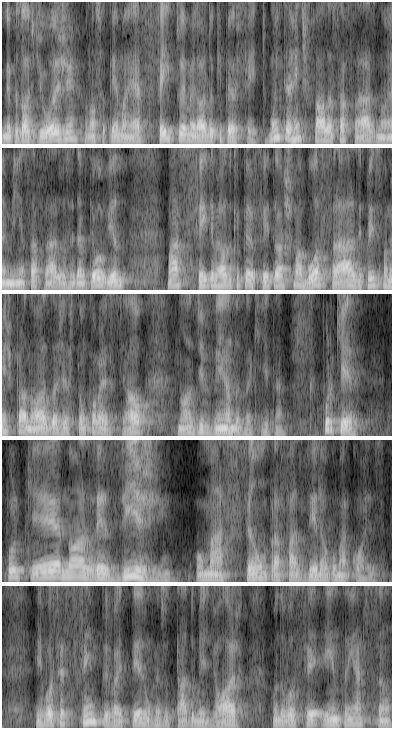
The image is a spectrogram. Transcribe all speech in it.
E no episódio de hoje, o nosso tema é Feito é melhor do que perfeito. Muita gente fala essa frase, não é minha essa frase, você deve ter ouvido, mas feito é melhor do que perfeito eu acho uma boa frase, principalmente para nós da gestão comercial, nós de vendas aqui, tá? Por quê? Porque nós exige uma ação para fazer alguma coisa. E você sempre vai ter um resultado melhor quando você entra em ação.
